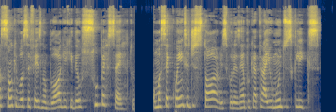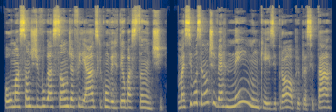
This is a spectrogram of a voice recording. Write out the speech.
ação que você fez no blog que deu super certo. Uma sequência de stories, por exemplo, que atraiu muitos cliques. Ou uma ação de divulgação de afiliados que converteu bastante. Mas se você não tiver nenhum case próprio para citar,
